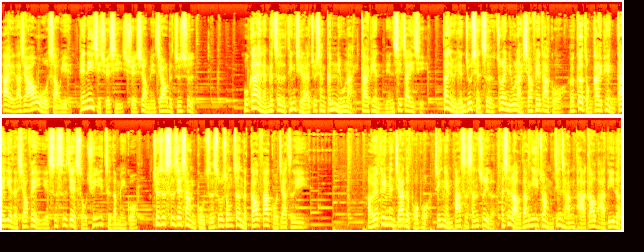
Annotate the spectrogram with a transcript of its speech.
嗨，大家好，我是熬夜，陪你一起学习学校没教的知识。补钙两个字听起来就像跟牛奶、钙片联系在一起。但有研究显示，作为牛奶消费大国和各种钙片、钙液的消费也是世界首屈一指的美国，却是世界上骨质疏松症的高发国家之一。好月对面家的婆婆今年八十三岁了，还是老当益壮，经常爬高爬低的。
